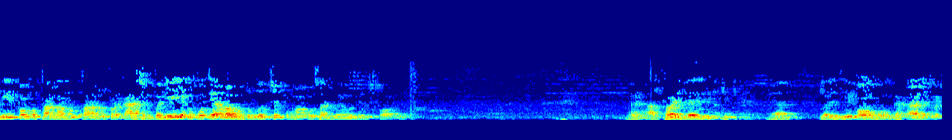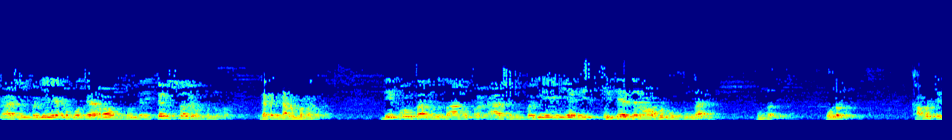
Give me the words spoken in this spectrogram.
దీపము తనను తాను ప్రకాశింపజేయకపోతే ఎలా ఉంటుందో చెప్పు మాకు ఒకసారి మేము తెలుసుకోవాలి. అర్థమైందా ఇది మరి దీపం ఘటాన్ని ప్రకాశింపజేయకపోతే ఎలా ఉంటుంది? తెలుసుకొని ఉంటుంది ఘటం కనపడదు. దీపం తనను తాను ప్రకాశింపజేయని స్థితి ఏదైనా ఒకటి ఉంటుందా? ఉండదు. ఉండదు. కాబట్టి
